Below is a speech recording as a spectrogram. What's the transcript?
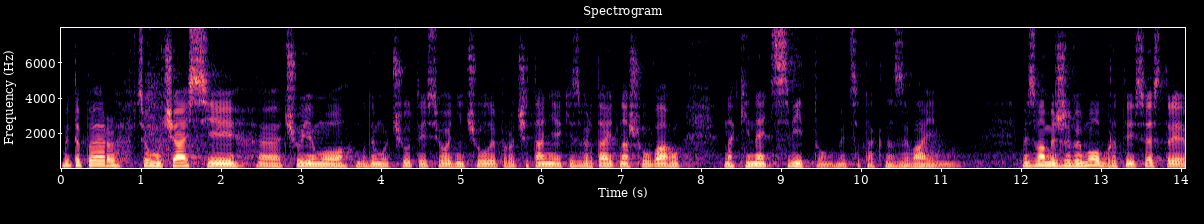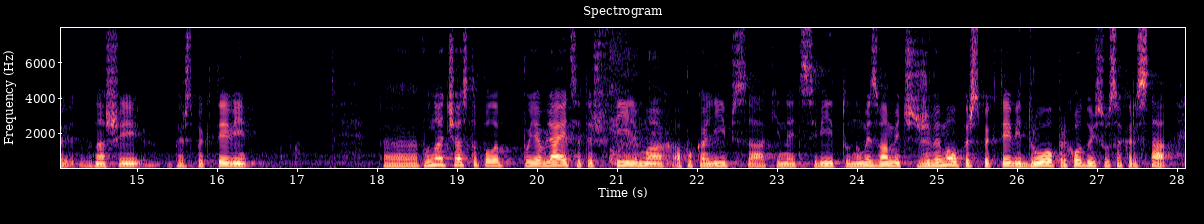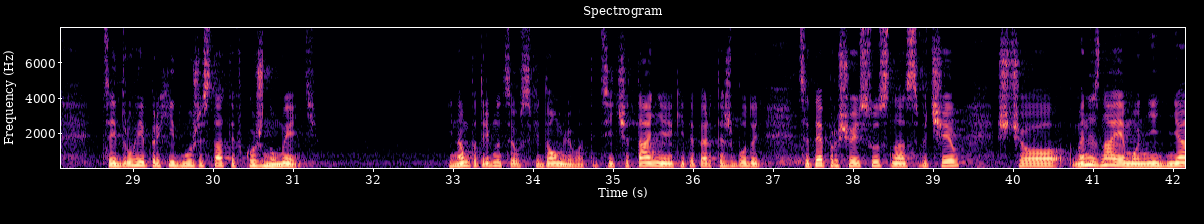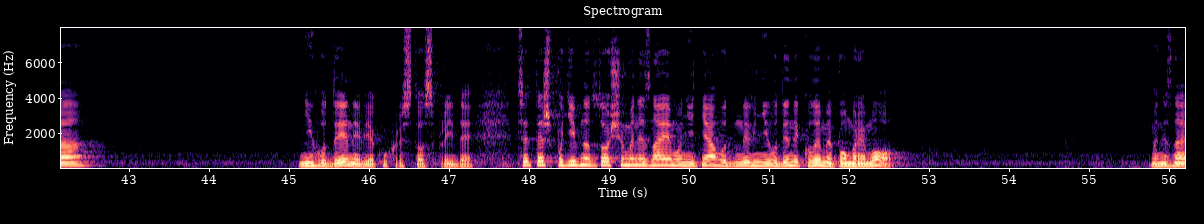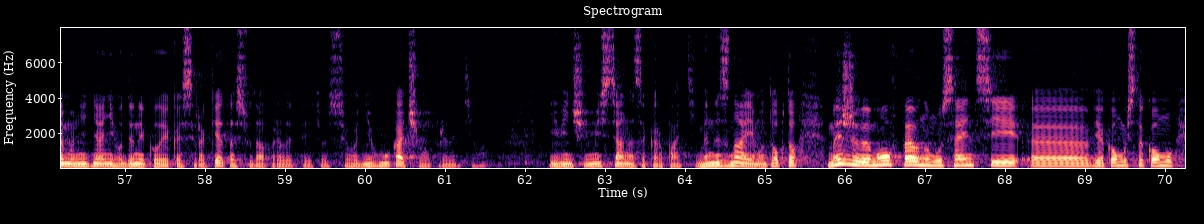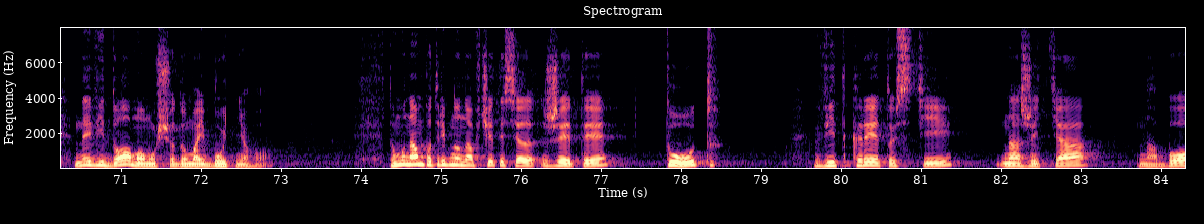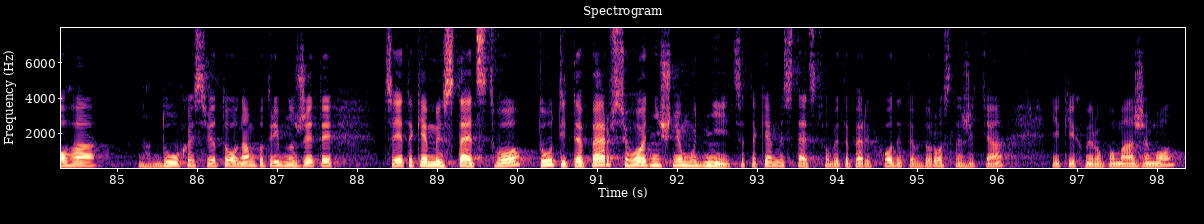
Ми тепер в цьому часі е, чуємо, будемо чути і сьогодні чули про читання, які звертають нашу увагу на кінець світу. Ми це так називаємо. Ми з вами живемо, брати і сестри, в нашій перспективі. Е, Вона часто появляється теж в фільмах, апокаліпса, кінець світу. Ну, ми з вами живемо в перспективі другого приходу Ісуса Христа. Цей другий прихід може стати в кожну мить. І нам потрібно це усвідомлювати. Ці читання, які тепер теж будуть, це те, про що Ісус нас вчив, що ми не знаємо ні дня, ні години, в яку Христос прийде. Це теж подібно до того, що ми не знаємо ні дня, ні години, коли ми помремо. Ми не знаємо ні дня, ні години, коли якась ракета сюди прилетить. Ось сьогодні в Мукачево прилетіла. І в інші місця на Закарпатті. Ми не знаємо. Тобто ми живемо в певному сенсі, е, в якомусь такому невідомому щодо майбутнього. Тому нам потрібно навчитися жити тут, відкритості на життя, на Бога, на Духа Святого. Нам потрібно жити. Це є таке мистецтво тут і тепер, в сьогоднішньому дні. Це таке мистецтво. Ви тепер входите в доросле життя, яких ми ропомажемо,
